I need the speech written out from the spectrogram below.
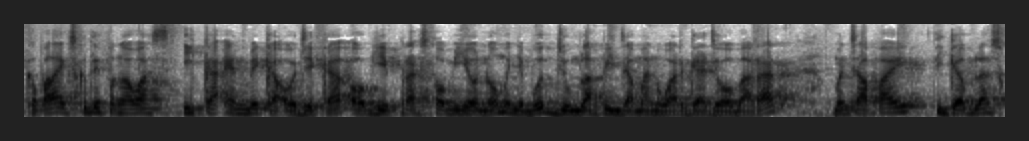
Kepala Eksekutif Pengawas IKNBK OJK Ogi Prastomiono menyebut jumlah pinjaman warga Jawa Barat mencapai 13,8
